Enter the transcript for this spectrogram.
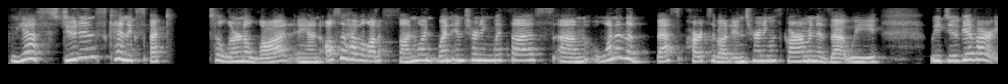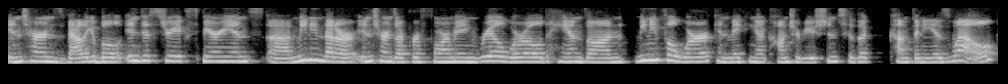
Yes, students can expect to learn a lot and also have a lot of fun when, when interning with us. Um, one of the best parts about interning with Garmin is that we we do give our interns valuable industry experience, uh, meaning that our interns are performing real world, hands on, meaningful work and making a contribution to the company as well.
